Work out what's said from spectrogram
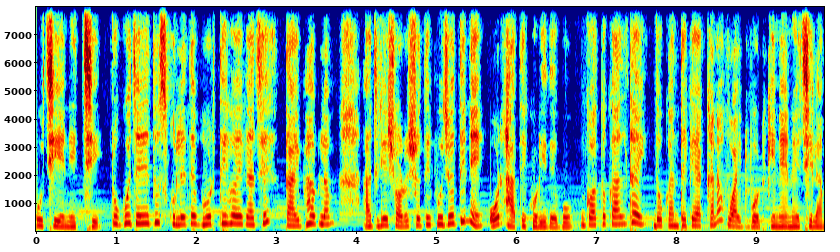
গুছিয়ে নিচ্ছি। টুকু যেহেতু স্কুলেতে ভর্তি হয়ে গেছে, তাই ভাবলাম আজকে সরস্বতী পুজোর দিনে ওর হাতে খড়ি দেব। গতকাল তাই দোকান থেকে একখানা হোয়াইট বোর্ড কিনে এনেছিলাম।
